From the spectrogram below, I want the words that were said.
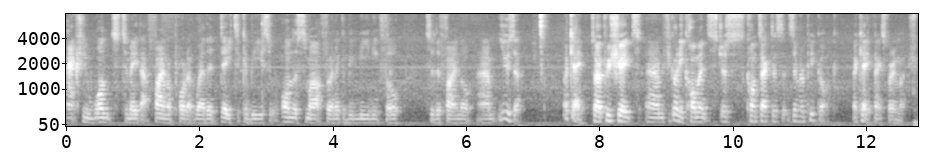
actually want to make that final product where the data can be sort of on the smartphone and can be meaningful to the final um, user. Okay, so I appreciate, um, if you've got any comments, just contact us at Zimmer Peacock. Okay, thanks very much.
